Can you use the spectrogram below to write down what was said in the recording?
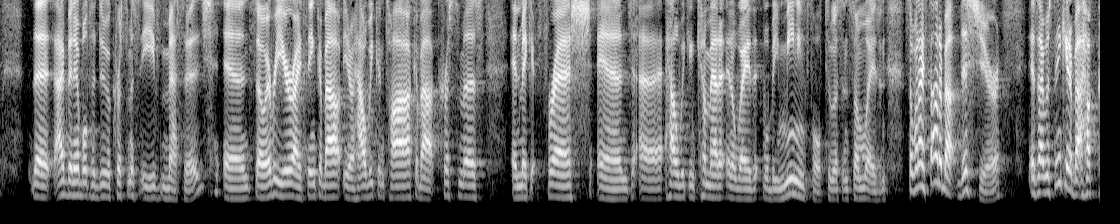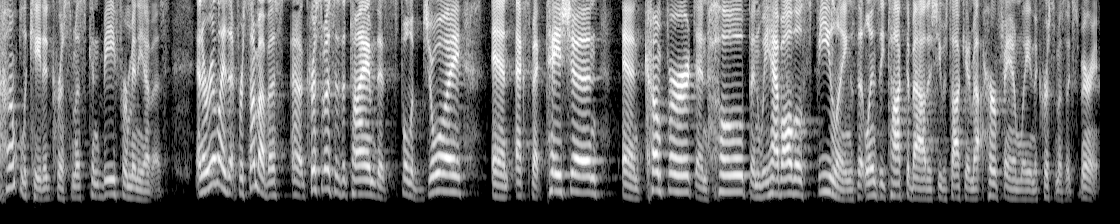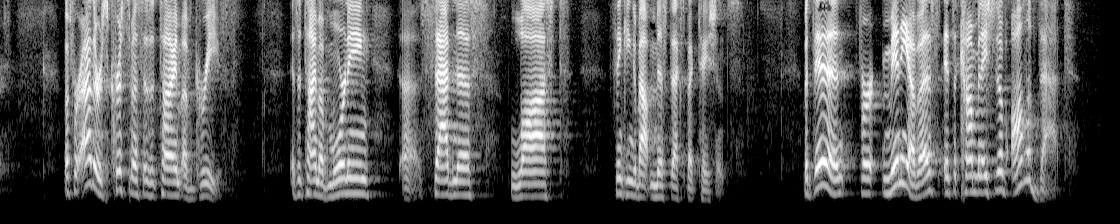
that I've been able to do a Christmas Eve message. And so every year I think about, you know, how we can talk about Christmas and make it fresh and uh, how we can come at it in a way that will be meaningful to us in some ways. And so what I thought about this year is I was thinking about how complicated Christmas can be for many of us. And I realize that for some of us, uh, Christmas is a time that's full of joy and expectation and comfort and hope. And we have all those feelings that Lindsay talked about as she was talking about her family and the Christmas experience. But for others, Christmas is a time of grief, it's a time of mourning, uh, sadness, lost, thinking about missed expectations. But then, for many of us, it's a combination of all of that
